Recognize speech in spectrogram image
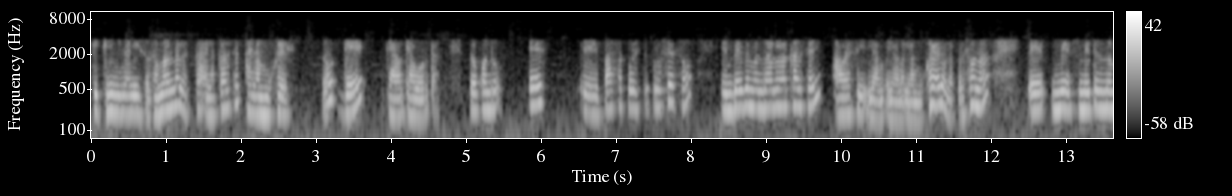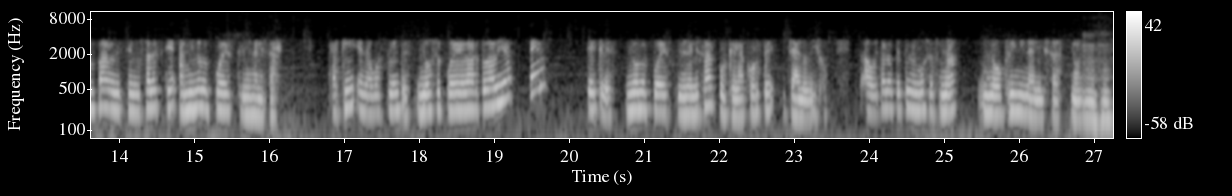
que criminaliza, o sea, manda a la, a la cárcel a la mujer, ¿no? Que, que, que aborta. Pero cuando es eh, pasa por este proceso, en vez de mandarlo a la cárcel, ahora sí, la, la, mujer o la persona eh, me mete en un amparo diciendo, ¿sabes qué? A mí no me puedes criminalizar. Aquí en Aguascalientes no se puede dar todavía, pero ¿qué crees? No me puedes criminalizar porque la Corte ya lo dijo. Ahorita lo que tenemos es una no criminalización.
